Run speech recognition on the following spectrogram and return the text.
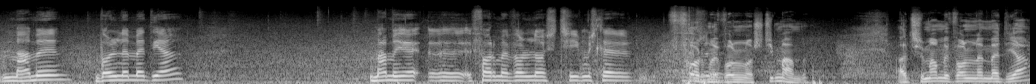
Mamy wolne media. Mamy e, formę wolności, myślę. Formę że- wolności mamy. A czy mamy wolne media?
